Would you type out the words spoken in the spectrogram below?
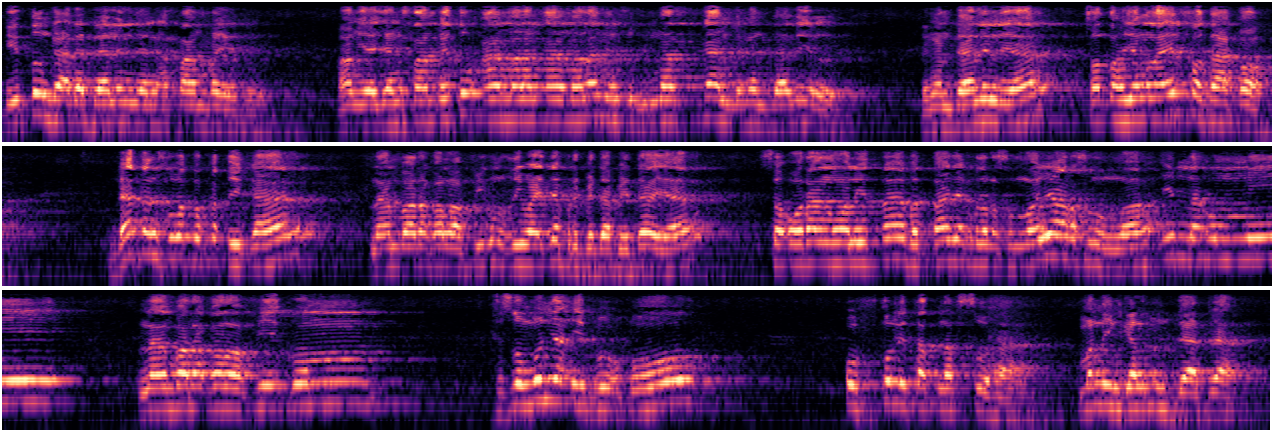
Itu enggak ada dalilnya enggak sampai itu. Paham ya? Yang sampai itu amalan-amalan yang sudah dinaskan dengan dalil. Dengan dalil ya. Contoh yang lain sedekah. Datang suatu ketika, nah barakallahu fikum riwayatnya berbeda-beda ya. Seorang wanita bertanya kepada Rasulullah, "Ya Rasulullah, inna ummi nah barakallahu fikum sesungguhnya ibuku uftulitat nafsuha, meninggal mendadak."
